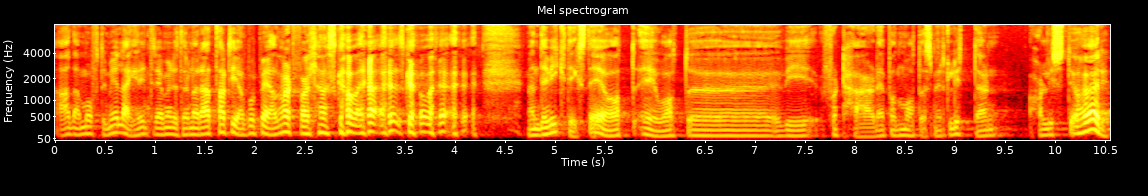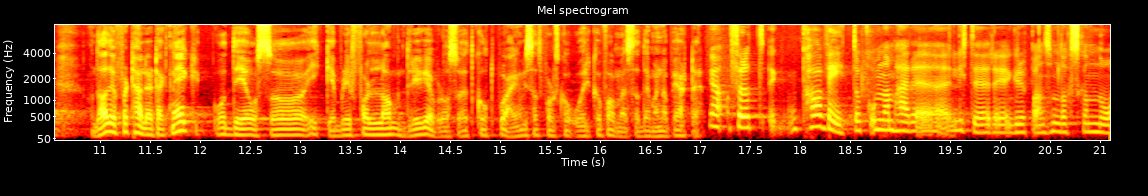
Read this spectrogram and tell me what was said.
Ja, De er ofte mye lenger enn tre minutter når jeg tar tida på P-en, i hvert fall. Skal være, skal være. Men det viktigste er jo at, er jo at uh, vi forteller på en måte som lytteren har lyst til å høre. Og Da er det jo fortellerteknikk, og det også ikke blir for langdryg er vel også et godt poeng, hvis at folk skal orke å få med seg det man har på hjertet. Ja, for at, Hva vet dere om de her eh, lyttergruppene som dere skal nå?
